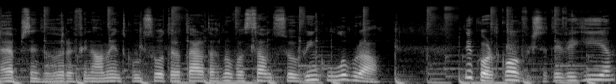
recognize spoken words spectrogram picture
a apresentadora finalmente começou a tratar da renovação do seu vínculo laboral. De acordo com a revista TV Guia,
